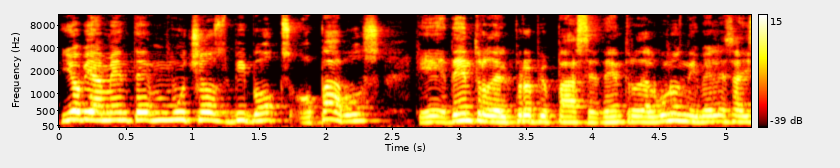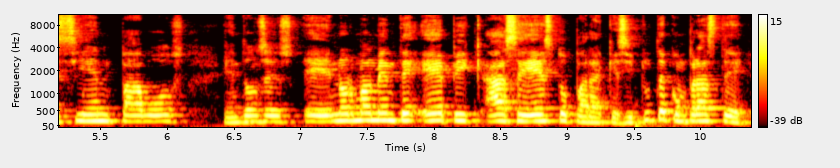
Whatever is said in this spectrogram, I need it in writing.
Y obviamente muchos V-Box o pavos eh, dentro del propio pase, dentro de algunos niveles hay 100 pavos entonces, eh, normalmente Epic hace esto para que si tú te compraste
